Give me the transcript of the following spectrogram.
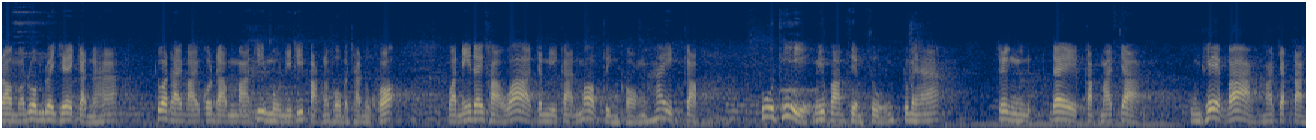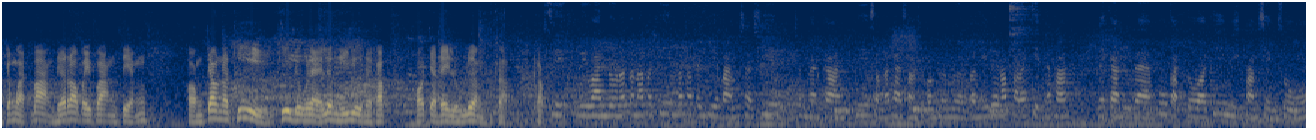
เรามาร่วมด้วยช่วยกันนะฮะ ทั่วไทยบายโกดำมาที่มูลนิธิปักนโพประชานุเคราะห์ วันนี้ได้ข่าวว่าจะมีการมอบสิ่งของให้กับผู้ที่มีความเสี่ยงสูงถูกไหมฮะ ซึ่งได้กลับมาจากกรุงเทพบ้าง มาจากต่างจังหวัดบ้าง เดี๋ยวเราไปฟังเสียงของเจ้าหน้าที่ที่ดูแลเรื่องนี้อยู่นะครับ เพราะจะได้รู้เรื่องครับ ครับสิริวันดวงรัตนประทีปนะคะเป็นพยาบาลวิชาชีพชำนาญการที่สำนักงานสาธารณสุขอำเภอเมืองตอนนี้ได้รับภารกิจนะคะ ในการดูแลผู้กักตัวที่มีความเสี่ยงสูง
